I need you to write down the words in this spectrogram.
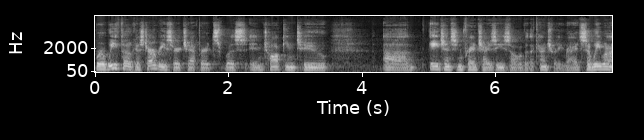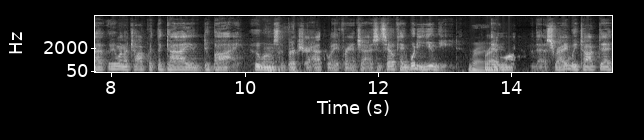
Where we focused our research efforts was in talking to uh, agents and franchisees all over the country, right? So we want to we want to talk with the guy in Dubai who owns the Berkshire Hathaway franchise and say, okay, what do you need? Right. Right. and want this, right? We talk to,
